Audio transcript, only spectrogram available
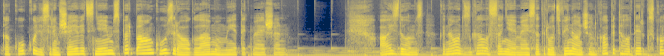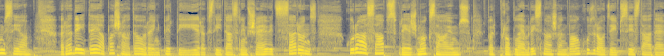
ka kukuļus Rimšēvičs ņēmis par banku uzraugu lēmumu ietekmēšanu. Aizdomas, ka naudas gala saņēmējs atrodas Finanšu un Kapitāla tirgus komisijā, radīja tajā pašā taureņa pirtī ierakstītās Rimšēvicas sarunas, kurās apspriež maksājumus par problēmu risināšanu banku uzraudzības iestādē.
